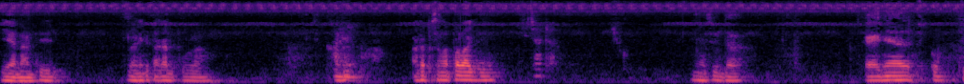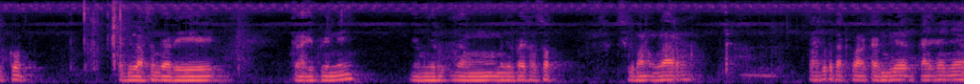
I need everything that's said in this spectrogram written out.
Ya nanti setelah kita akan pulang. Kalian pulang. ada pesan apa lagi? Tidak ada. Ya sudah. Kayaknya cukup cukup penjelasan dari gaib ini yang yang menyerupai sosok siluman ular. Setelah itu kita keluarkan dia. Kayaknya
